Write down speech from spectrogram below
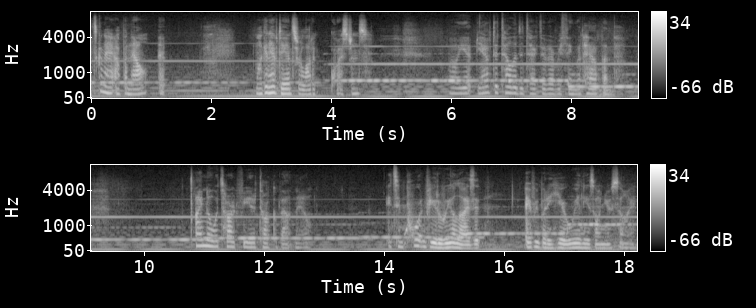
What's gonna happen now? Am I gonna have to answer a lot of questions? Well, you, you have to tell the detective everything that happened. I know it's hard for you to talk about now. It's important for you to realize that everybody here really is on your side.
